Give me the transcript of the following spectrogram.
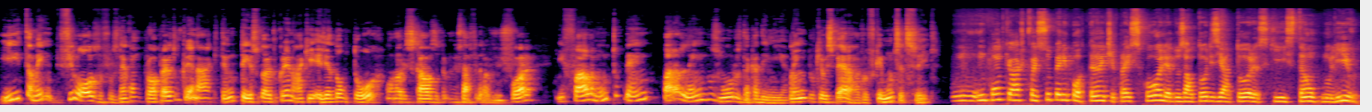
e também filósofos, né, como o próprio Ailton Krenak, tem um texto do Ailton Krenak, ele é doutor, honoris causa pela Universidade Federal de Fora, e fala muito bem para além dos muros da academia, além do que eu esperava, eu fiquei muito satisfeito. Um, um, ponto que eu acho que foi super importante para a escolha dos autores e autoras que estão no livro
